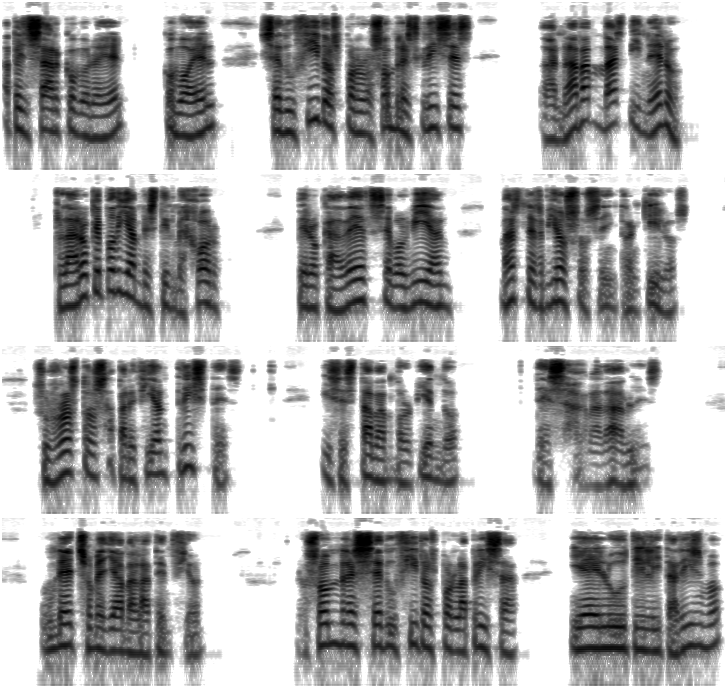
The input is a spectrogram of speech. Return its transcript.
a pensar como él, como él, seducidos por los hombres grises, ganaban más dinero. Claro que podían vestir mejor, pero cada vez se volvían más nerviosos e intranquilos. Sus rostros aparecían tristes y se estaban volviendo desagradables. Un hecho me llama la atención. Los hombres seducidos por la prisa y el utilitarismo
